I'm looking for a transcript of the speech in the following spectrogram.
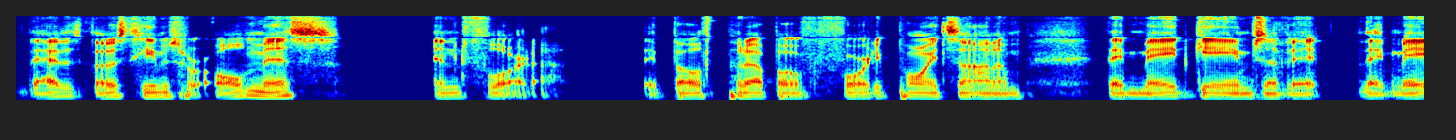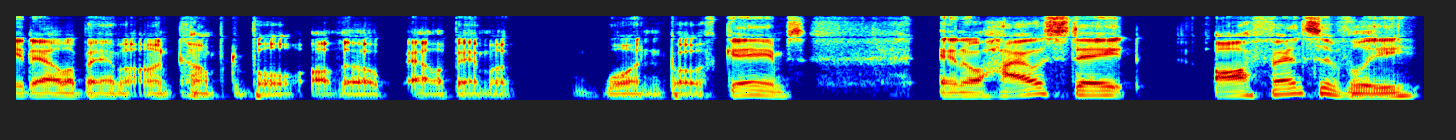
that is those teams were Ole Miss and Florida. They both put up over 40 points on them. They made games of it. They made Alabama uncomfortable, although Alabama won both games. And Ohio State offensively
